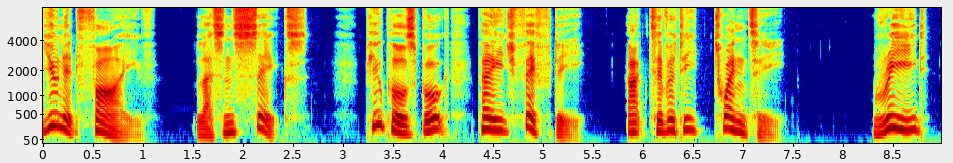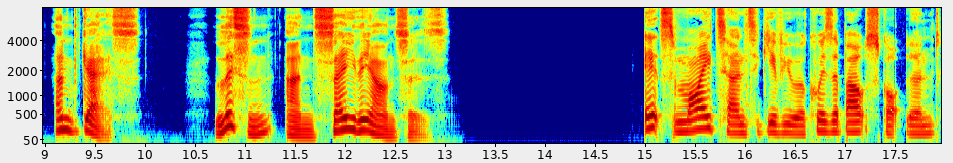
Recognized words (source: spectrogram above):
Unit 5, Lesson 6. Pupils Book, page 50. Activity 20. Read and guess. Listen and say the answers. It's my turn to give you a quiz about Scotland.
